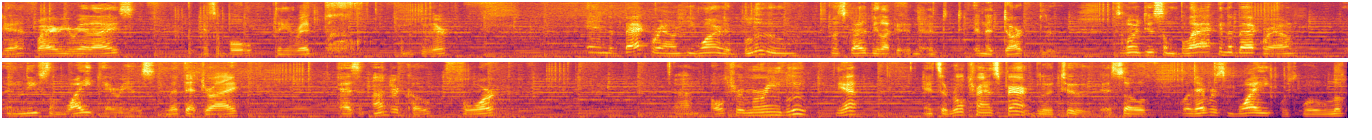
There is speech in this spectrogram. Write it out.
Yeah, fiery red eyes. It's a bowl, thinking red coming through there. And the background, he wanted a blue, but it's got to be like a, in, a, in a dark blue. So I'm going to do some black in the background and leave some white areas. Let that dry as an undercoat for um, ultramarine blue. Yeah, it's a real transparent blue too. So whatever's white will look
